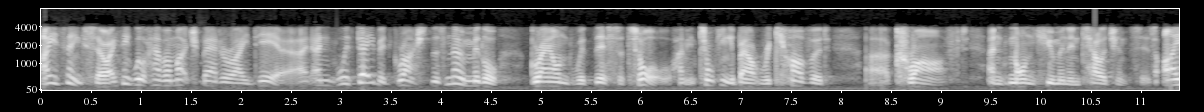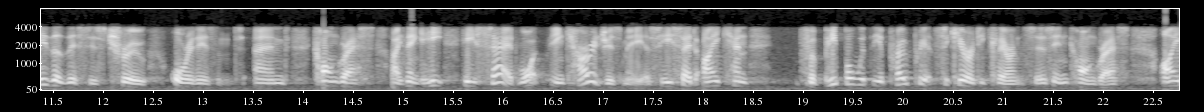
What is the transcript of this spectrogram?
I think so. I think we'll have a much better idea. And, and, with David Grusch, there's no middle ground with this at all. I mean, talking about recovered uh, craft and non human intelligences. Either this is true or it isn't. And Congress, I think, he, he said, what encourages me is he said, I can for people with the appropriate security clearances in Congress, I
